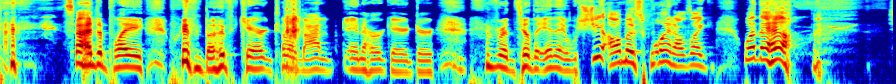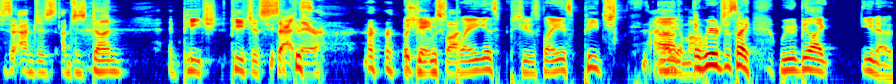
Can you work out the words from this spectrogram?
So I had to play with both character, like mine and her character, for until the end. She almost won. I was like, "What the hell?" she's like, I'm just, I'm just done. And Peach, Peach just sat there. she was spot. playing as she was playing as Peach. I know Um, your mom. and we were just like, we would be like, you know,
